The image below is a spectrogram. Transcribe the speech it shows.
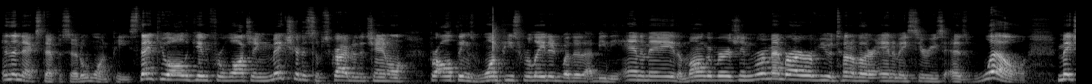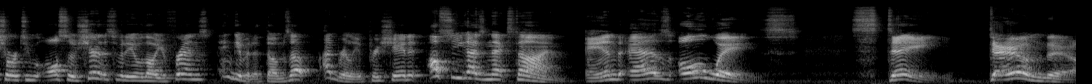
in the next episode of One Piece. Thank you all again for watching. Make sure to subscribe to the channel for all things One Piece related, whether that be the anime, the manga version. Remember, I review a ton of other anime series as well. Make sure to also share this video with all your friends and give it a thumbs up. I'd really appreciate it. I'll see you guys next time. And as always, stay down there,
